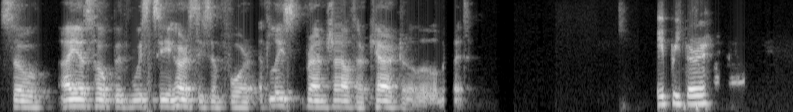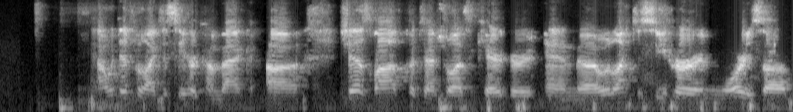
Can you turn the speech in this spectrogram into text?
so i just hope if we see her season four at least branch out her character a little bit hey peter I would definitely like to see her come back. Uh, she has a lot of potential as a character, and uh, I would like to see her and Lori's uh,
